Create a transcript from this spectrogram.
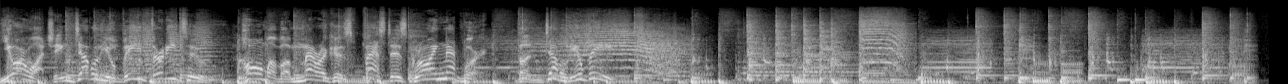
You're watching WB32, home of America's fastest growing network, the WB.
